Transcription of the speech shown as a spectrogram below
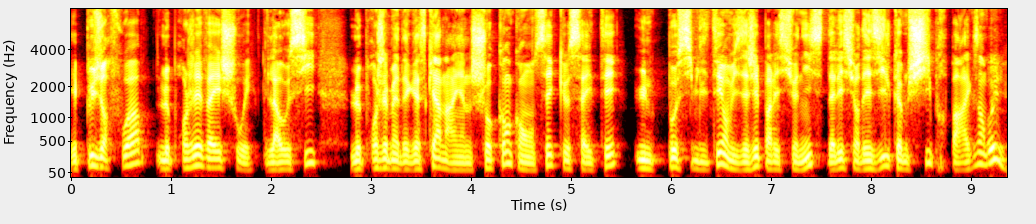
Et plusieurs fois, le projet va échouer. Là aussi, le projet Madagascar n'a rien de choquant quand on sait que ça a été une possibilité envisagée par les sionistes d'aller sur des îles comme Chypre, par exemple. Oui.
